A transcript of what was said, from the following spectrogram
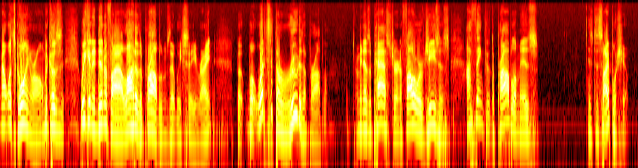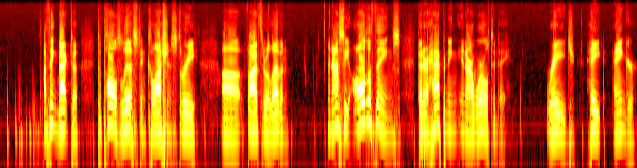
not what's going wrong, because we can identify a lot of the problems that we see, right? But, but what's at the root of the problem? I mean, as a pastor and a follower of Jesus, I think that the problem is, is discipleship. I think back to, to Paul's list in Colossians 3 uh, 5 through 11, and I see all the things that are happening in our world today rage, hate, anger,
